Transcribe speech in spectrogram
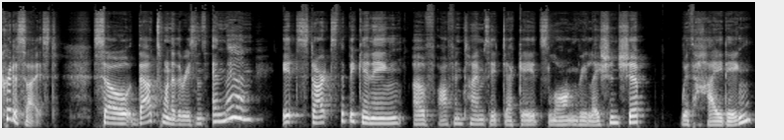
criticized. So that's one of the reasons. And then it starts the beginning of oftentimes a decades long relationship with hiding,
